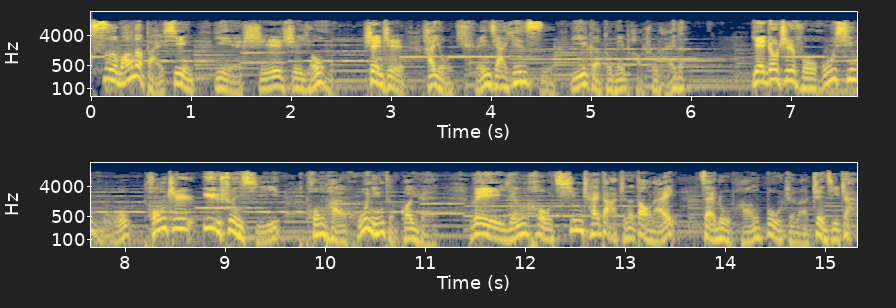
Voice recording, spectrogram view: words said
死亡的百姓也十之有五，甚至还有全家淹死，一个都没跑出来的。兖州知府胡兴武同知玉顺喜、通判胡宁等官员，为迎候钦差大臣的到来，在路旁布置了赈济站。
